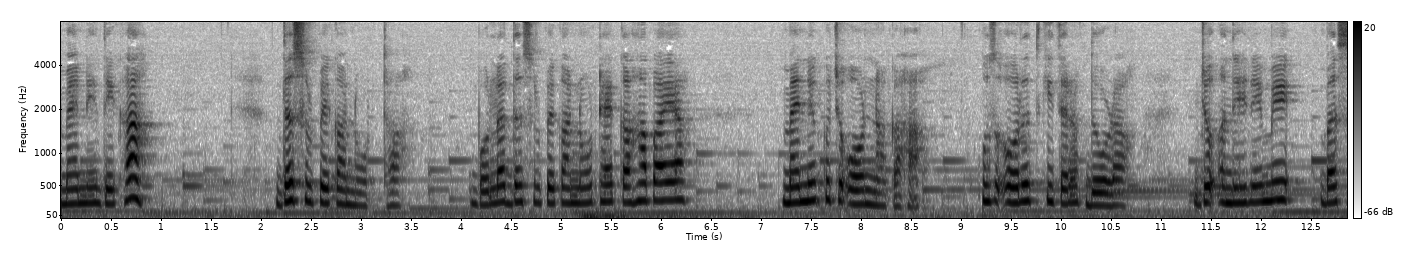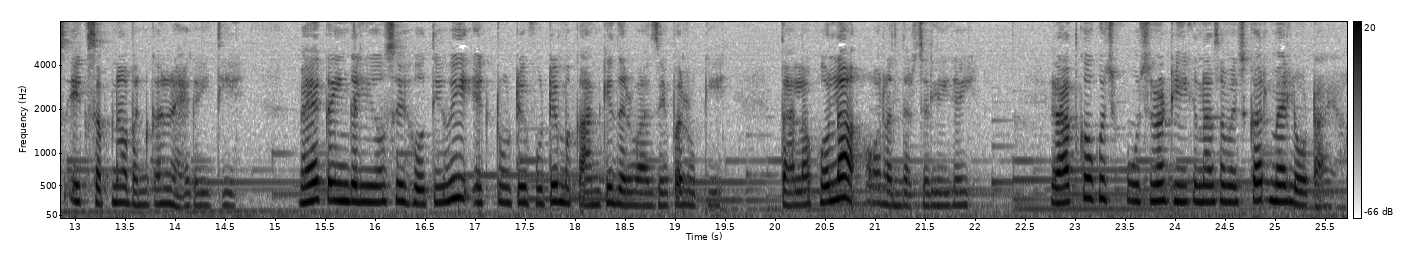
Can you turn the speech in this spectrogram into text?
मैंने देखा, दस रुपये का नोट था। बोला, दस रुपये का नोट है, कहाँ पाया? मैंने कुछ और ना कहा। उस औरत की तरफ़ दौड़ा। जो अंधेरे में बस एक सपना बनकर रह गई थी। वह कई गलियों से होती हुई एक टूटे फूटे मकान के दरवाजे पर रुकी, ताला खोला और अंदर चली गई। रात को कुछ पूछना ठीक ना समझकर मैं लौट आया।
